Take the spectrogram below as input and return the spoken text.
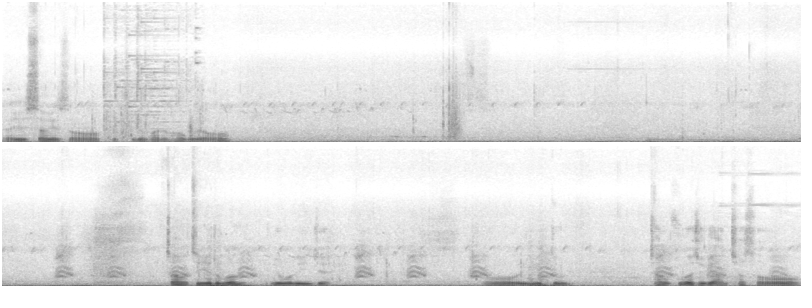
자, 일상에서 배치가 가능하고요. 자, 아무튼 여러분, 요거는 이제 어, 이게 좀 장수가 저게 안 차서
